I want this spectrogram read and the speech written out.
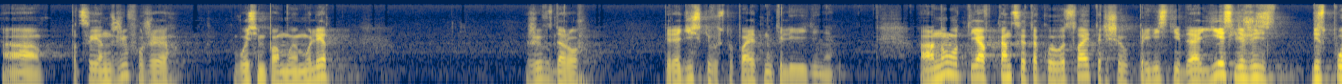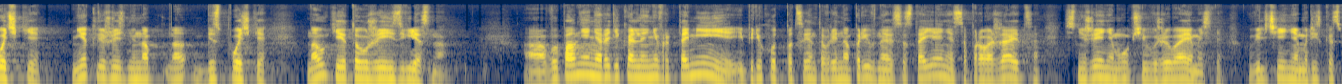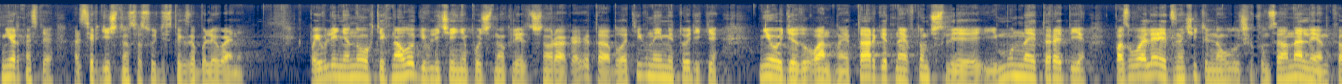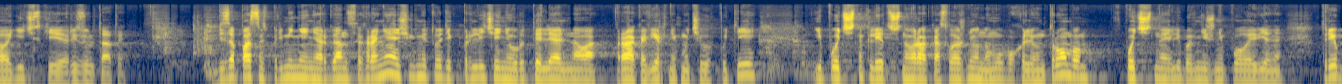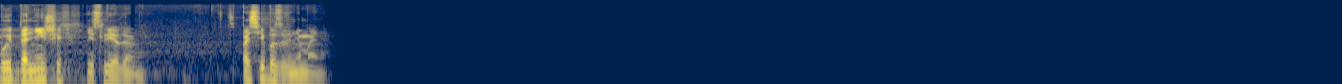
Э, пациент жив уже 8, по-моему, лет. Жив-здоров. Периодически выступает на телевидении. А, ну вот я в конце такой вот слайд решил привести. Да, есть ли жизнь без почки, нет ли жизни на, на, без почки. Науке это уже известно. А, выполнение радикальной нефректомии и переход пациента в ренопривное состояние сопровождается снижением общей выживаемости, увеличением риска смертности от сердечно-сосудистых заболеваний. Появление новых технологий в лечении почечного клеточного рака – это аблативные методики, неодевантная таргетная, в том числе иммунная терапия, позволяет значительно улучшить функциональные онкологические результаты. Безопасность применения органосохраняющих методик при лечении уротелиального рака верхних мочевых путей и почечно-клеточного рака, осложненным опухолевым тромбом в почечной либо в нижней полой вене, требует дальнейших исследований. Спасибо за внимание.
